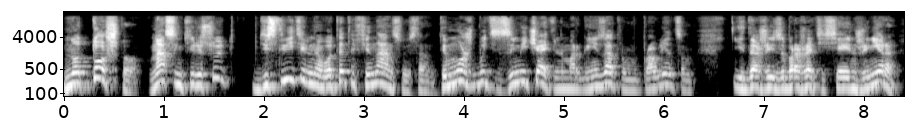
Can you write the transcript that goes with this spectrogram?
Но то, что нас интересует, действительно вот эта финансовая сторона. Ты можешь быть замечательным организатором, управленцем и даже изображать из себя инженера,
